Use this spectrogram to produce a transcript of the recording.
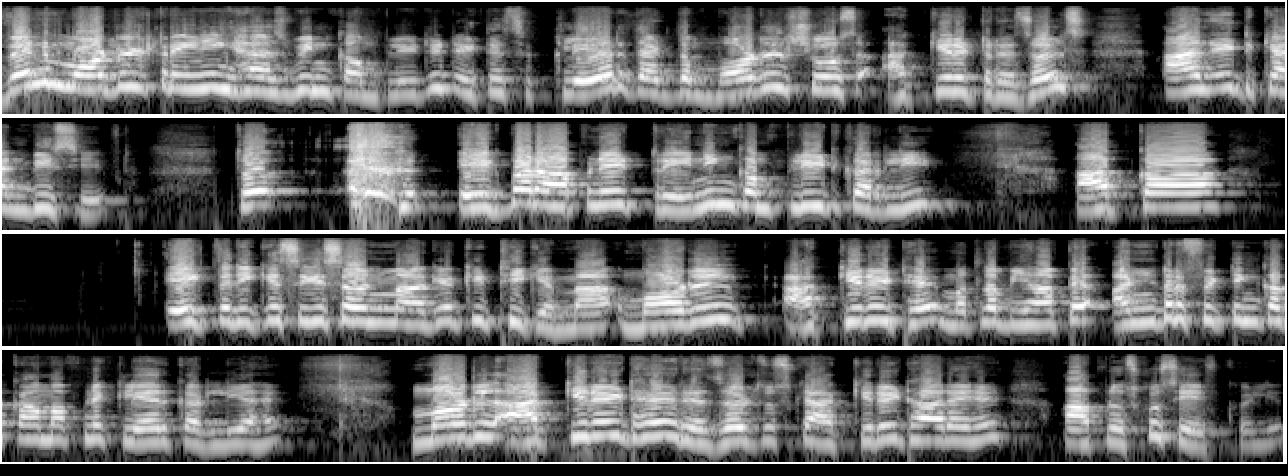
When model training has been completed, it is clear that the model shows accurate results and it can be saved. तो एक बार आपने ट्रेनिंग कंप्लीट कर ली, आपका एक तरीके से ये समझ में आ गया कि ठीक है मॉडल एक्यूरेट है मतलब यहाँ पे अंडर फिटिंग का काम आपने क्लियर कर लिया है। मॉडल एक्यूरेट है रिज़ल्ट उसके एक्यूरेट आ रहे हैं, आपने उसको सेव कर लिया।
